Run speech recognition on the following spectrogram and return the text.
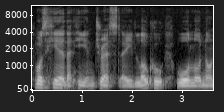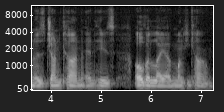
It was here that he addressed a local warlord known as Jun Khan and his overlayer Monkey Kong,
